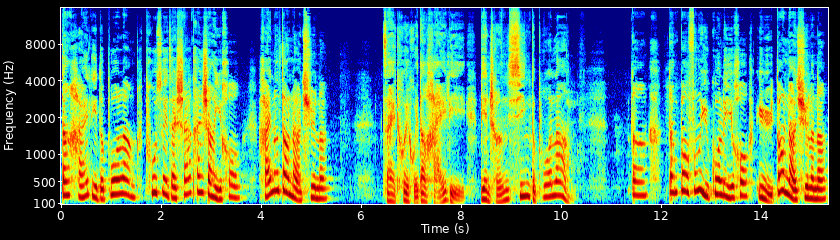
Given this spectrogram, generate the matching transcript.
当海里的波浪铺碎在沙滩上以后，还能到哪去呢？再退回到海里，变成新的波浪。当当暴风雨过了以后，雨到哪去了呢？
